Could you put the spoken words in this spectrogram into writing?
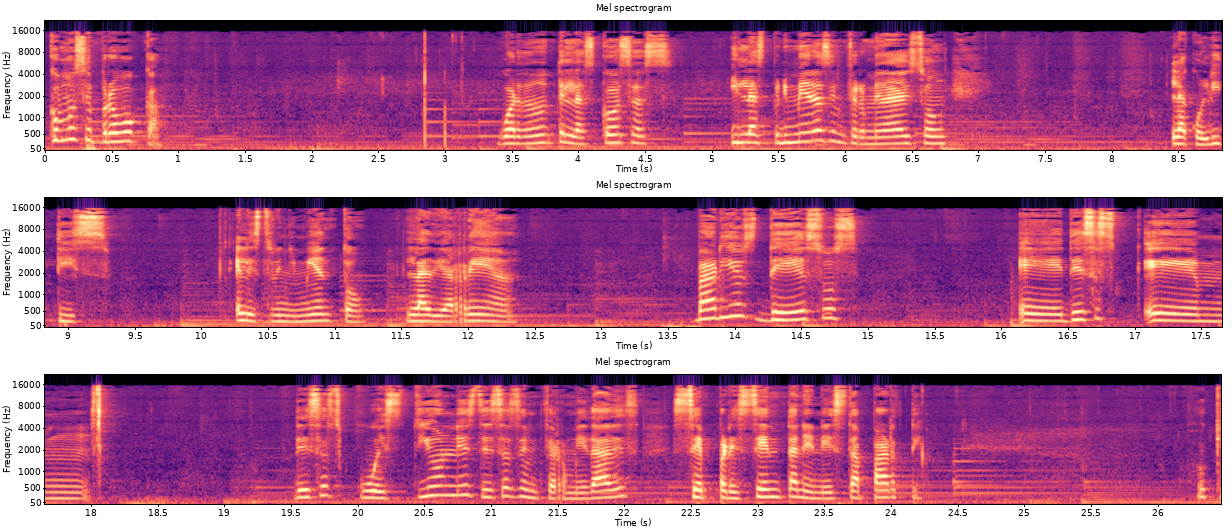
¿Cómo se provoca? Guardándote las cosas. Y las primeras enfermedades son la colitis, el estreñimiento, la diarrea, varios de esos, eh, de esas, em, de esas cuestiones, de esas enfermedades se presentan en esta parte. Ok.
